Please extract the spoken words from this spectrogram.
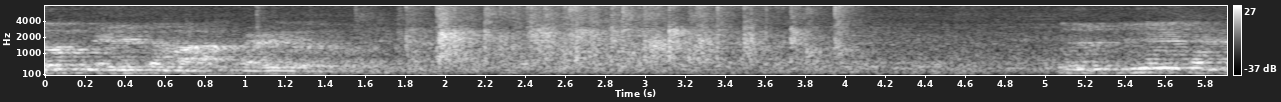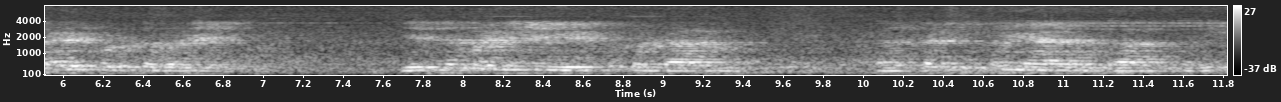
மிகவும் நெருக்கமாக பழகி திரு பி எஸ் சங்கரை பொறுத்தவரை எந்த பணியை ஏற்றுக்கொண்டாலும் அது கட்சி பணியாக இருந்தாலும் சரி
